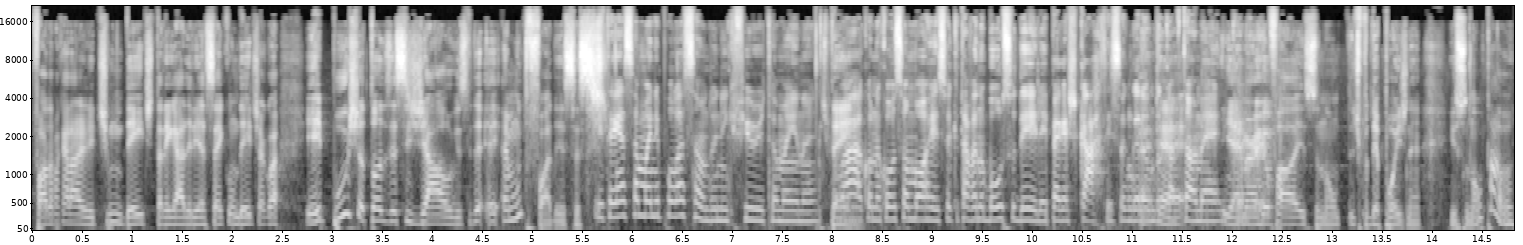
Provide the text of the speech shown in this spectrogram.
foda pra caralho, ele tinha um date, tá ligado? Ele ia sair com um date agora. E aí puxa todos esses diálogos. É, é muito foda esse. esse- E tem essa manipulação do Nick Fury também, né? Tipo, Tem. ah, quando o Coulson morre, isso aqui tava no bolso dele, aí pega as cartas sangrando do É, Capitão América. E aí a Mary Hill fala, isso não. Tipo, depois, né? Isso não tava.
